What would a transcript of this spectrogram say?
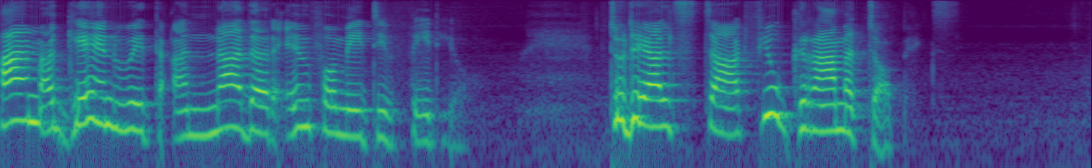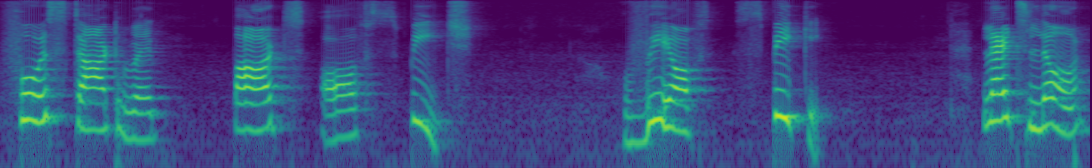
I'm again with another informative video. Today I'll start few grammar topics. First start with parts of speech, way of speaking. Let's learn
